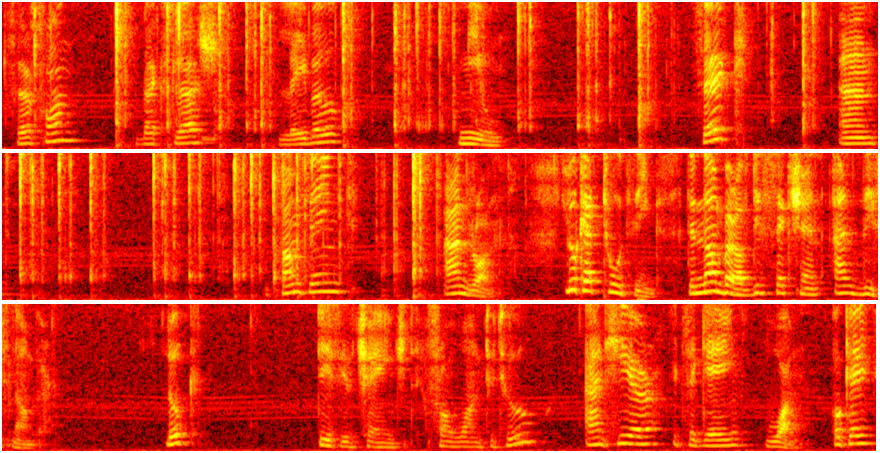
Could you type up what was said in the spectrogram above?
First one backslash label new. Sec and something and run Look at two things, the number of this section and this number. Look, this is changed from 1 to 2 and here it's again 1. Okay,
